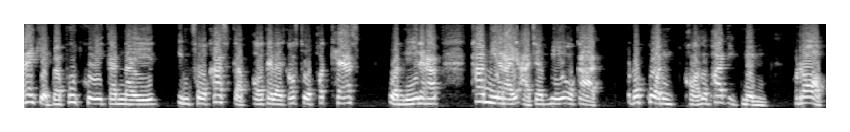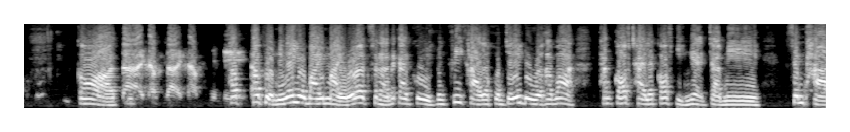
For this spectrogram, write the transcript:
ให้เกียรติมาพูดคุยกันใน InFocus กับ All Thailand Golf Tour Podcast วันนี้นะครับ ถ้ามีอะไรอาจจะมีโอกาสรบกวนขอสัมภาษณ์อีกหนึ่งรอบ ก็ได้ครับได้ครับยินดีถ้าครัถ้าบเผื่อมีนโยบายใหม่หรือว่าสถานการณ์โควิดเป็นคลี่คลายเราคงจะได้ดูครับว่าทั้งกอล์ฟชายและกอล์ฟหญิงเนี่ยจะมีเส้นทาง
